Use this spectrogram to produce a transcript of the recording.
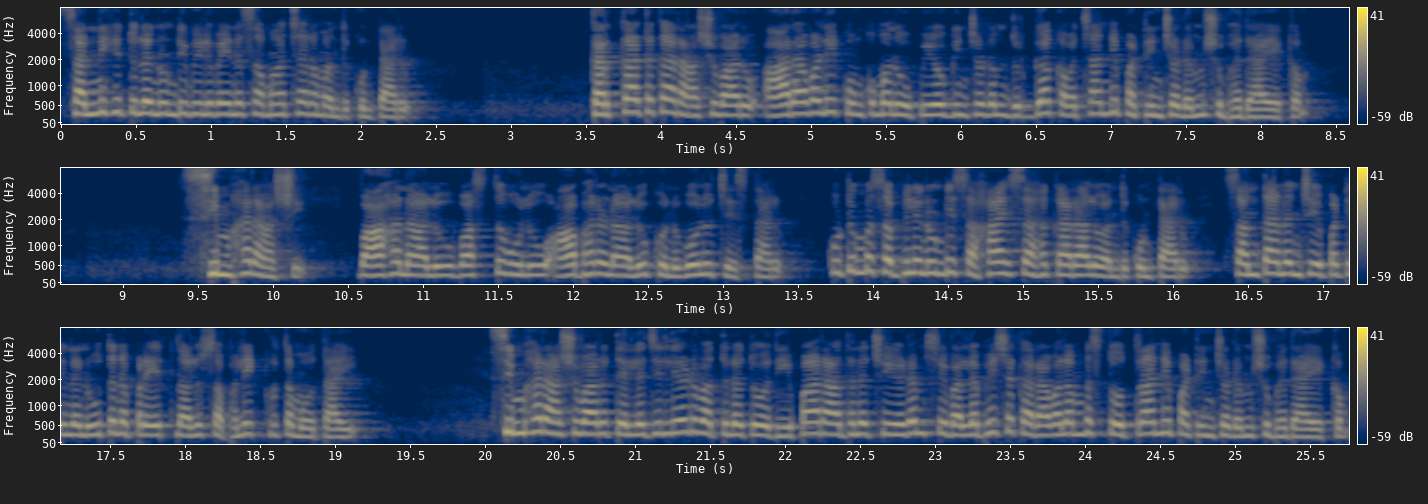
సన్నిహితుల నుండి విలువైన సమాచారం అందుకుంటారు. కర్కాటక రాశివారు ఆరావళి కుంకుమను ఉపయోగించడం దుర్గా కవచాన్ని పఠించడం శుభదాయకం. సింహరాశి. వాహనాలు వస్తువులు ఆభరణాలు కొనుగోలు చేస్తారు. కుటుంబ సభ్యుల నుండి సహాయ సహకారాలు అందుకుంటారు. సంతానం చేపట్టిన నూతన ప్రయత్నాలు సఫలీకృతమవుతాయి. సింహరాశివారు తెల్లజిల్లేడు వత్తులతో దీపారాధన చేయడం శ్రీ వల్లభేష కరావలంబ స్తోత్రాన్ని పఠించడం శుభదాయకం.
